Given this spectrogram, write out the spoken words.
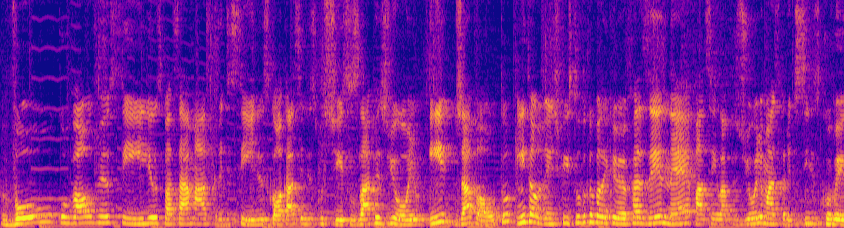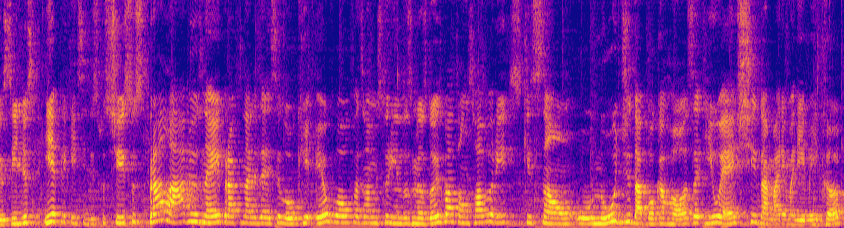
Vou curvar os meus cílios, passar a máscara de cílios, colocar cílios postiços, lápis de olho e já volto. Então, gente, fiz tudo que eu falei que eu ia fazer, né? Passei lápis de olho, máscara de cílios, curvei os cílios e apliquei cílios postiços. Pra lábios, né, e pra finalizar esse look, eu vou fazer uma misturinha dos meus dois batons favoritos, que são o Nude da Boca Rosa e o Ash da Maria Maria Makeup.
